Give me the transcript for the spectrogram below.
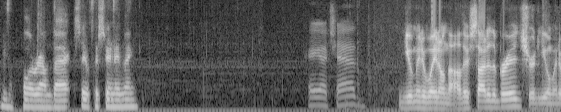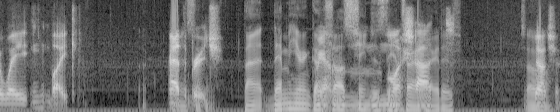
I'm gonna Pull around back, see if we see anything. Hey, uh, Chad. Do you want me to wait on the other side of the bridge, or do you want me to wait like at the bridge? But them hearing gunshots changes the entire shots. negative. So Gotcha.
